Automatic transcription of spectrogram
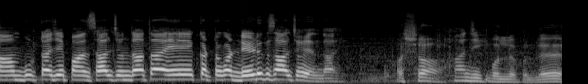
ਆਮ ਬੂਟਾ ਜੇ 5 ਸਾਲ ਚ ਹੁੰਦਾ ਤਾਂ ਇਹ ਘੱਟੋ ਘੱਟ ਡੇਢ ਕੁ ਸਾਲ ਚ ਹੋ ਜਾਂਦਾ ਹੈ ਅੱਛਾ। ਹਾਂਜੀ। ਬੱਲੇ ਬੱਲੇ।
